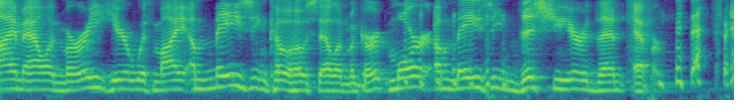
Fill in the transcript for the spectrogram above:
I'm Alan Murray here with my amazing co host, Ellen McGirt. More amazing this year than ever. That's right.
